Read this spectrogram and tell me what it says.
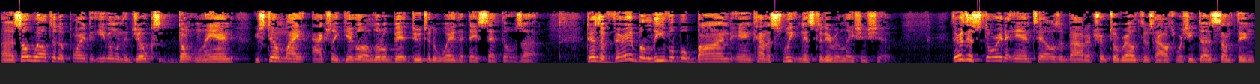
Uh, so well to the point that even when the jokes don't land, you still might actually giggle a little bit due to the way that they set those up. There's a very believable bond and kind of sweetness to their relationship. There's this story that Anne tells about a trip to a relative's house where she does something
